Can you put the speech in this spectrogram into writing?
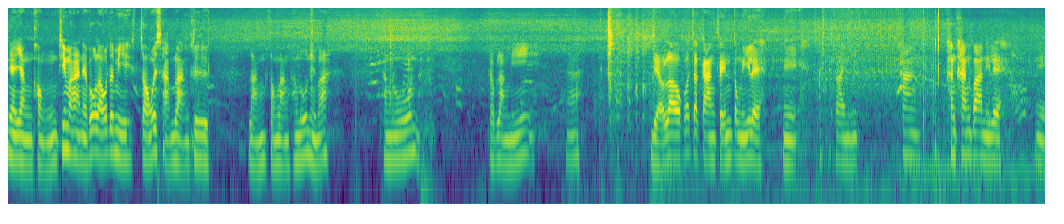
เนี่ยอย่างของที่มาเนี่ยพวกเราก็จะมีจองไว้สามหลังคือหลังสองหลังทางนู้นเห็นปะทางนู้น กับหลังนี้นะเดี๋ยวเราก็จะกางเต็นท์ตรงนี้เลยนี่ใต้นี้ข้างข้างข้างบ้านนี้เลยนี่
